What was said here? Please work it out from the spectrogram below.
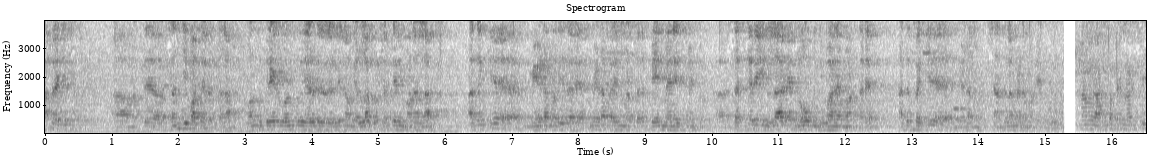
ಆಥ್ರೈಟಿಸ್ ಮತ್ತೆ ಸಂಧಿವಾತ ಇರುತ್ತಲ್ಲ, ಒಂದು ಗ್ರೇಡ್ ಒಂದು, ಎರಡರಲ್ಲಿ ನಾವು ಎಲ್ಲಕ್ಕೂ ಸರ್ಜರಿ ಮಾಡಲ್ಲ. ಅದಕ್ಕೆ ಮೇಡಮ್ ಅವರು ಇದ್ದಾರೆ. ಮೇಡಮ್ ಅವ್ರು ಏನ್ ಮಾಡ್ತಾರೆ? ಪೇನ್ ಮ್ಯಾನೇಜ್ಮೆಂಟ್ ಸರ್ಜರಿ ಇಲ್ಲಾರೆ ನೋವು ನಿವಾರಣೆ ಮಾಡ್ತಾರೆ. ಅದ್ರ ಬಗ್ಗೆ ಮೇಡಮ್, ಶಾಂತಲಾ ಮೇಡಮ್ ಅವರು ಹೇಳ್ತಾರೆ. ನಾವು ಆಸ್ಪತ್ರೆ ನಡೆಸಿ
